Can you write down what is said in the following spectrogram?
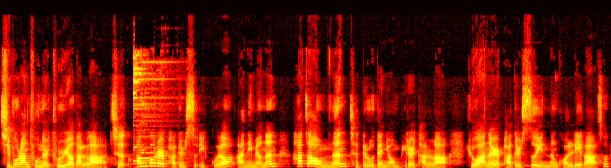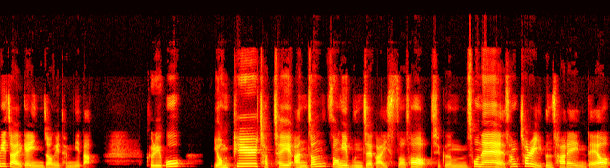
지불한 돈을 돌려달라, 즉 환불을 받을 수 있고요. 아니면은 하자 없는 제대로 된 연필을 달라, 교환을 받을 수 있는 권리가 소비자에게 인정이 됩니다. 그리고 연필 자체의 안전성이 문제가 있어서 지금 손에 상처를 입은 사례인데요.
